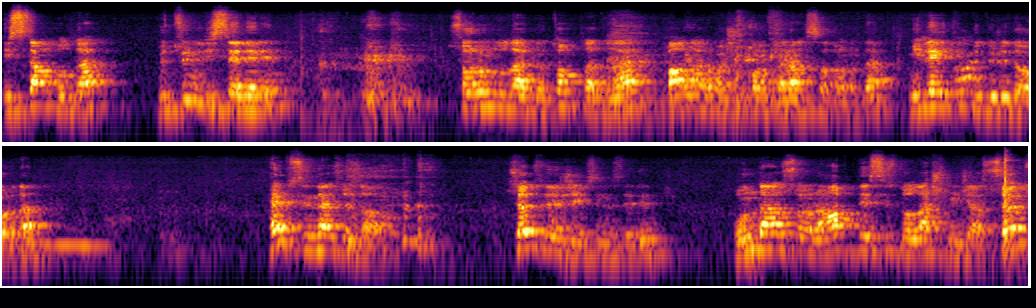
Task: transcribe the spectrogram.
İstanbul'da bütün liselerin sorumlularını topladılar. Bağlarbaşı konferans salonunda. Milli Eğitim Müdürü de orada. Hepsinden söz aldım. Söz vereceksiniz dedim. Bundan sonra abdestsiz dolaşmayacağız. Söz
